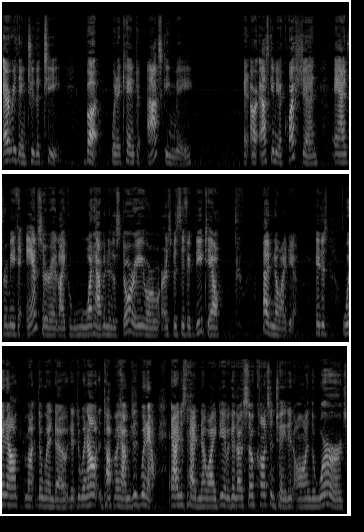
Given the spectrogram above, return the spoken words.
everything to the T. But when it came to asking me, or asking me a question, and for me to answer it, like what happened in the story or, or a specific detail, I had no idea. It just went out my, the window, went out the top of my head, and just went out. And I just had no idea because I was so concentrated on the words,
